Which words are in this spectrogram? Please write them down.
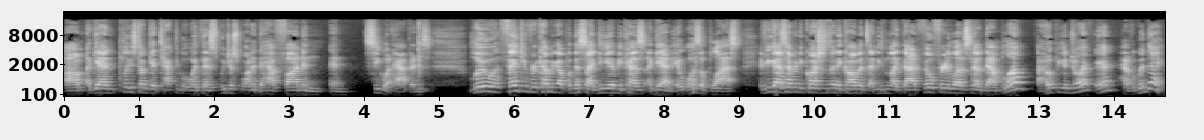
Um, again, please don't get technical with this. We just wanted to have fun and, and see what happens. Lou, thank you for coming up with this idea because, again, it was a blast. If you guys have any questions, any comments, anything like that, feel free to let us know down below. I hope you enjoy and have a good day.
